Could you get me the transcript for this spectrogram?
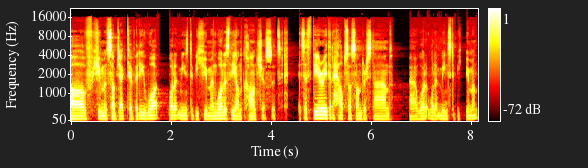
of human subjectivity, what what it means to be human, what is the unconscious. It's it's a theory that helps us understand uh, what what it means to be human.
